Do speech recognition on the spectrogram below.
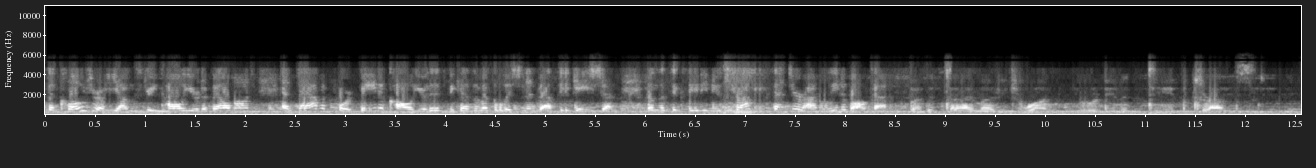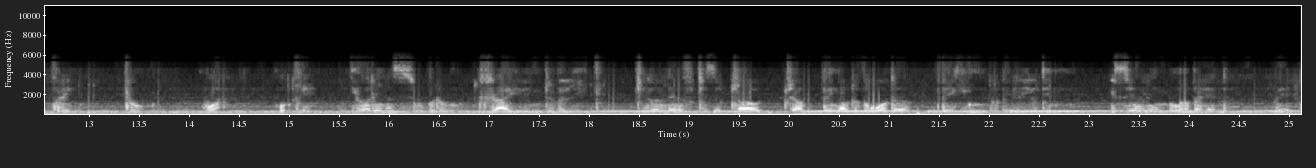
the closure of Yonge Street Collier to Belmont and Davenport to Collier. This because of a collision investigation. From the 680 News Traffic Center, I'm Alina Balka. By the time I reach one, you will be in a deep trance. Three, two, one. Okay. You are in a Subaru, driving to the lake. To your left is a trout jumping out of the water, begging to be reeled in. You see a rainbow up ahead. Wait,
